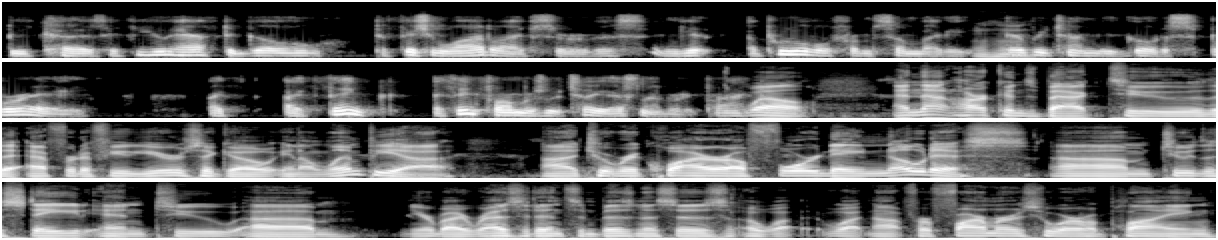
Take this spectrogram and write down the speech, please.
Because if you have to go to Fish and Wildlife Service and get approval from somebody mm-hmm. every time you go to spray, I I think I think farmers would tell you that's not very practical. Well, and that harkens back to the effort a few years ago in Olympia uh, to require a four day notice um, to the state and to um, nearby residents and businesses, uh, what, whatnot, for farmers who are applying,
